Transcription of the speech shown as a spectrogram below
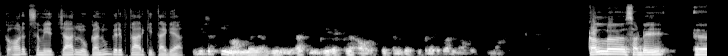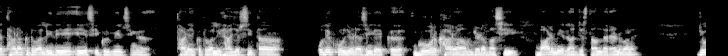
ਇੱਕ ਔਰਤ ਸਮੇਤ 4 ਲੋਕਾਂ ਨੂੰ ਗ੍ਰਿਫਤਾਰ ਕੀਤਾ ਗਿਆ। ਜੀ ਸਰ ਕੀ ਮਾਮਲਾ ਹੈ? ਇੱਕ ਔਰਤ ਤੇ ਤਿੰਨ ਵਿਅਕਤੀ ਫੜੇ ਕੇ ਤੁਹਾਡੇ ਨਾਮ ਵਿੱਚ ਕੱਲ ਸਾਡੇ ਥਾਣਾ ਕਤਵਾਲੀ ਦੇ ਏਸੀ ਗੁਰਮੇਲ ਸਿੰਘ ਥਾਣੇ ਕਤਵਾਲੀ ਹਾਜ਼ਰ ਸੀ ਤਾਂ ਉਹਦੇ ਕੋਲ ਜਿਹੜਾ ਸੀਗਾ ਇੱਕ ਗੋਰਖਾ ਰਾਮ ਜਿਹੜਾ ਵਾਸੀ ਬਾੜਮੇਰ ਰਾਜਸਥਾਨ ਦਾ ਰਹਿਣ ਵਾਲਾ ਹੈ, ਜੋ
